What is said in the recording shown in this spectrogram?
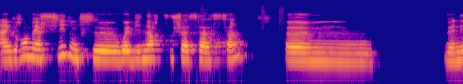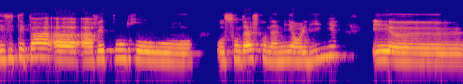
un, grand merci. Donc, ce webinaire touche à sa fin. Euh, ben, n'hésitez pas à, répondre au, sondage qu'on a mis en ligne. Euh,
